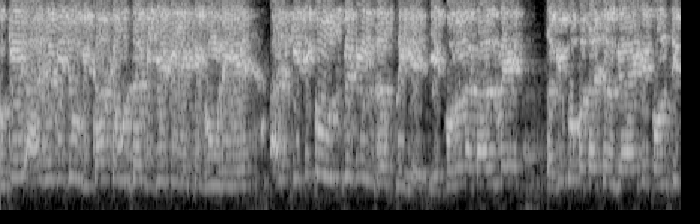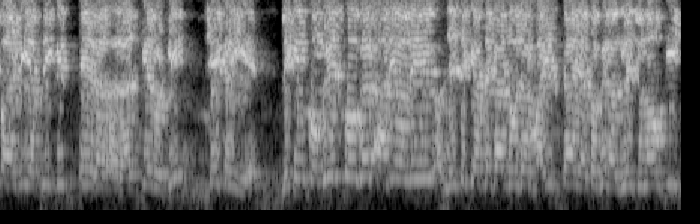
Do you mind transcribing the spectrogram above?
क्योंकि आज अभी जो विकास का मुद्दा बीजेपी लेके घूम रही है, आज किसी को उसमें भी इंटरेस्ट नहीं है। ये कोरोना काल में सभी को पता चल गया है कि कौन सी पार्टी अपनी किस पे राजकीय रोटी छेक रही है। लेकिन कांग्रेस को अगर आने वाले, जैसे कि आपने कहा 2022 का या तो फिर अगले चुनाव की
